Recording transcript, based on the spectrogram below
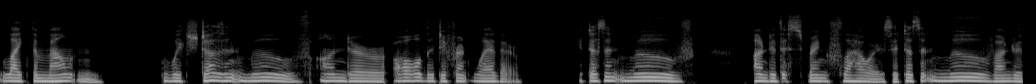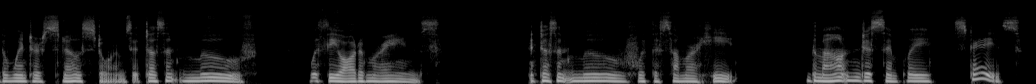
like the mountain which doesn't move under all the different weather. It doesn't move under the spring flowers. It doesn't move under the winter snowstorms. It doesn't move with the autumn rains. It doesn't move with the summer heat. the mountain just simply stays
